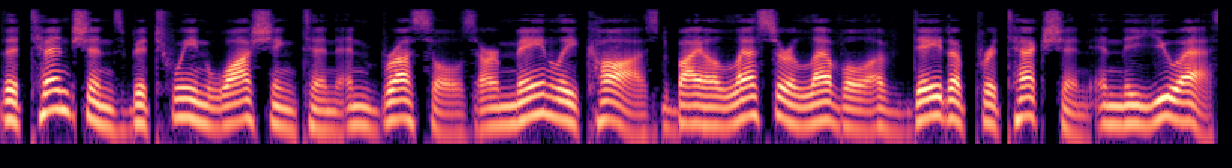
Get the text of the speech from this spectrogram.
The tensions between Washington and Brussels are mainly caused by a lesser level of data protection in the U.S.,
